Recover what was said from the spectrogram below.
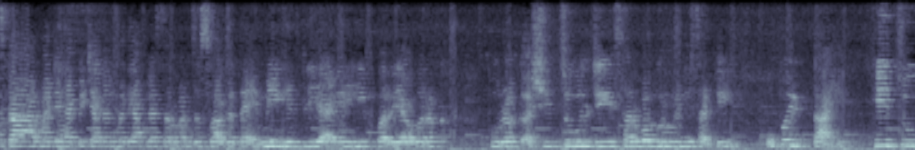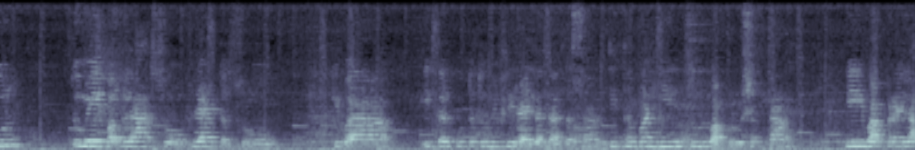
नमस्कार माझ्या हॅपी चॅनलमध्ये आपल्या सर्वांचं स्वागत आहे. मी घेतली आहे ही पर्यावरक पूरक अशी चूल जी सर्व गृहिणीसाठी उपयुक्त आहे. ही चूल तुम्ही बंगला असो फ्लॅट असो किंवा इतर कुठं तुम्ही फिरायला जात असाल तिथं पण ही चूल वापरू शकता. ही वापरायला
